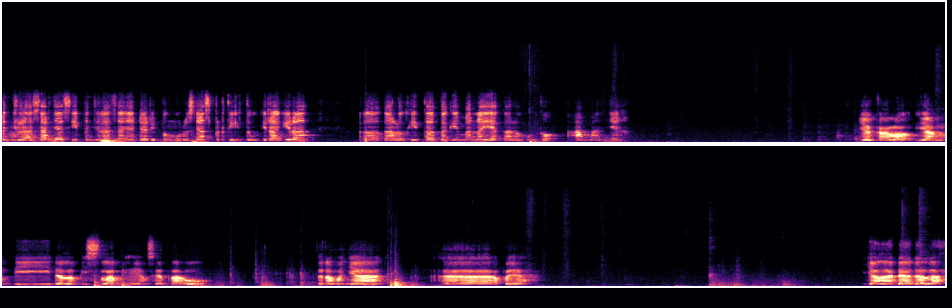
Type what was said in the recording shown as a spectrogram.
penjelasannya sih penjelasannya dari pengurusnya seperti itu kira-kira eh, kalau kita bagaimana ya kalau untuk amannya Ya kalau yang di dalam Islam ya yang saya tahu itu namanya eh, apa ya? Yang ada adalah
